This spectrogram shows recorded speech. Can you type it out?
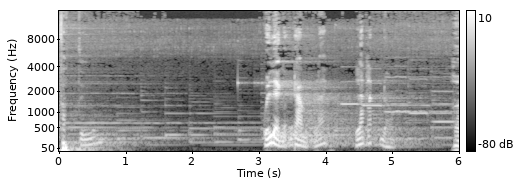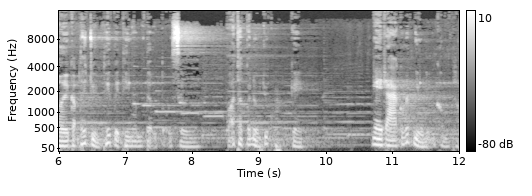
Pháp tướng. Quỷ lệ ngẩn ra một lát, Lắc lắc đầu. Hơi cảm thấy truyền thuyết về thiên âm tự tổ sư quả thật có đôi chút hoặc kề nghe ra có rất nhiều điểm không thật.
